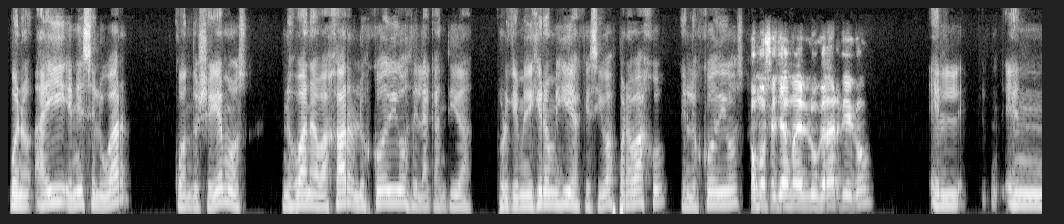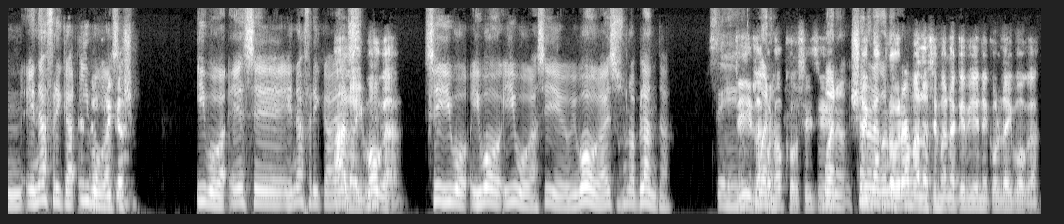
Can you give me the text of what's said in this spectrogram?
Bueno, ahí en ese lugar, cuando lleguemos, nos van a bajar los códigos de la cantidad. Porque me dijeron mis guías que si vas para abajo, en los códigos. ¿Cómo se llama el lugar, Diego? El, en, en África, Iboga. Iboga, es en África. Ah, la Iboga. Sí, Ibo, Iboga, sí, Iboga, eso es una planta. Sí, la conozco, sí, sí. Bueno, yo Tengo no la un programa la semana que viene con la iboga.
